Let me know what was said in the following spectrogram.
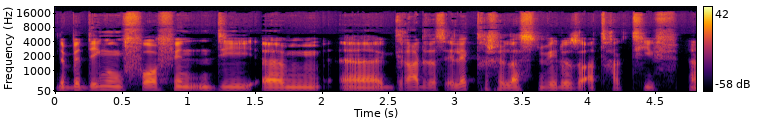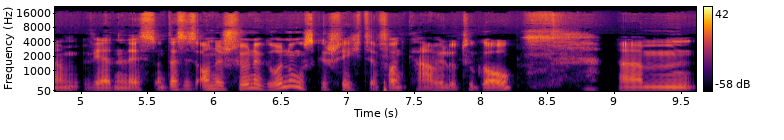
eine Bedingung vorfinden, die ähm, äh, gerade das elektrische Lastenvelo so attraktiv ähm, werden lässt. Und das ist auch eine schöne Gründungsgeschichte von Carvelo to go. Ähm,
